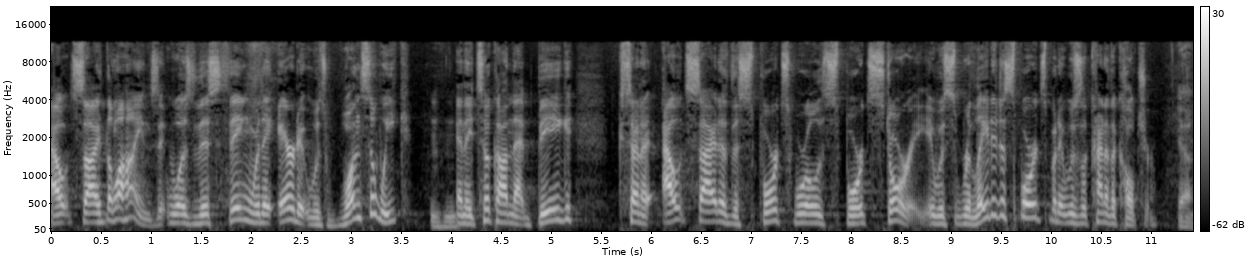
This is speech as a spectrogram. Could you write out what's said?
outside the lines. It was this thing where they aired it was once a week, mm-hmm. and they took on that big kind of outside of the sports world sports story. It was related to sports, but it was kind of the culture. Yeah.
